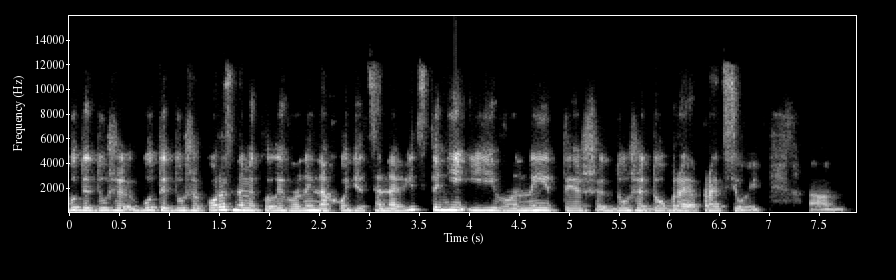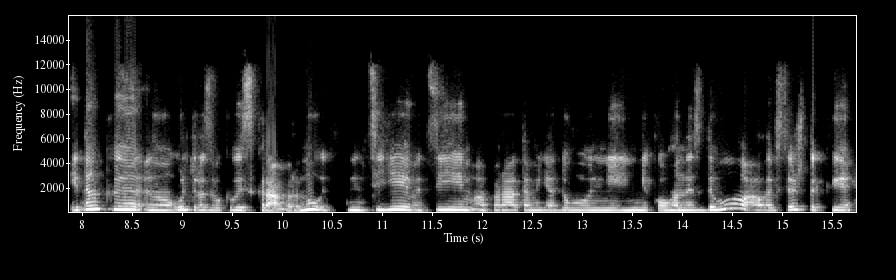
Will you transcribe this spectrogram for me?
буде дуже, бути дуже корисними, коли вони знаходяться на відстані і вони теж дуже добре працюють. І так, е, е, ультразвуковий скрабер. Ну, цією, цим апаратом, я думаю, ні, нікого не здивував, але все ж таки,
